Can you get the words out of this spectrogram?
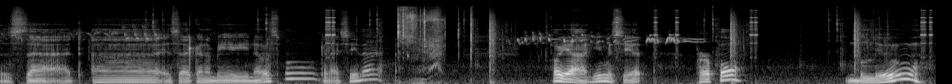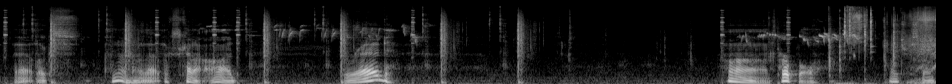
is that. Uh, is that going to be noticeable? Can I see that? Oh yeah, you can see it. Purple? Blue? That looks, I don't know, that looks kind of odd. Red? Huh, purple. Interesting.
